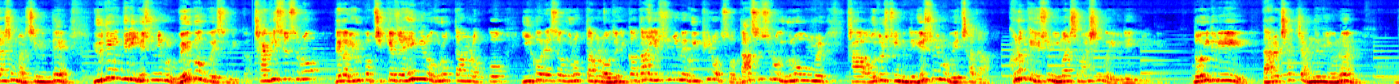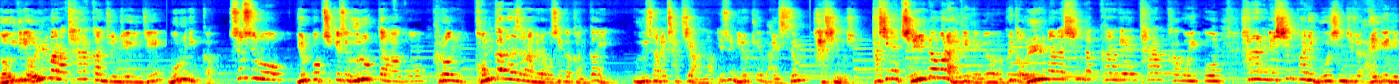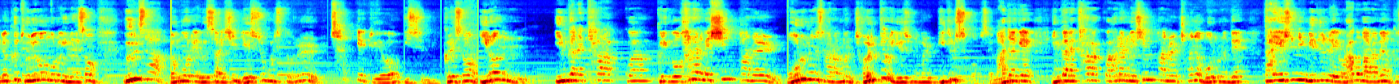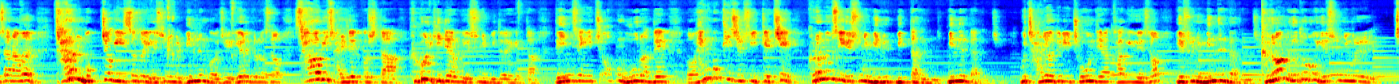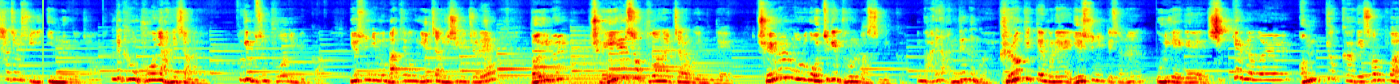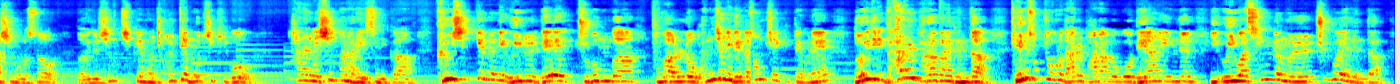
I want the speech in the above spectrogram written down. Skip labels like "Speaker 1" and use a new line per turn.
유대인들에게 하신 말씀인데 유대인들이 예수님을 왜 거부했습니까? 자기 스스로 내가 율법 지켜서 행위로 의롭다함을 얻고 이걸에서 의롭다함을 얻으니까 나 예수님의 의 필요 없어. 나 스스로 의로움을 다 얻을 수 있는데 예수님을 왜 찾아? 그러니까 예수님 이 말씀 하신 거예요 유대인들에게. 너희들이 나를 찾지 않는 이유는 너희들이 얼마나 타락한 존재인지 모르니까 스스로 율법 지켜서 의롭다 하고 그런 건강한 사람이라고 생각하니까 이 의사를 찾지 않나 예수님 이렇게 말씀하신 것이에요 자신의 질병을 알게 되면 그러니까 얼마나 심각하게 타락하고 있고 하나님의 심판이 무엇인지를 알게 되면 그 두려움으로 인해서 의사 영혼의 의사이신 예수 그리스도를 찾게 되어 있습니다. 그래서 이런 인간의 타락과 그리고 하나님의 심판을 모르는 사람은 절대로 예수님을 믿을 수가 없어요. 만약에 인간의 타락과 하나님의 심판을 전혀 모르는데 나 예수님 믿을래요 라고 말하면 그 사람은 다른 목적이 있어서 예수님을 믿는 거지. 예를 들어서 사업이 잘 될 것이다. 그걸 기대하고 예수님 믿어야겠다. 내 인생이 조금 우울한데 어, 행복해질 수 있겠지. 그러면서 예수님 믿, 믿다든지, 믿는다든지. 자녀들이 좋은 대학 가기 위해서 예수님 믿는다든지. 그런 의도로 예수님을 찾을 수 있- 있는 거죠. 근데 그건 구원이 아니잖아요. 그게 무슨 구원입니까? 예수님은 마태복음 1장 21절에 너희를 죄에서 구원할 자라고 했는데 죄를 모르고 어떻게 구원을 받습니까? 말이 안 되는 거예요. 그렇기 때문에 예수님께서는 우리에게 십계명을 엄격하게 선포하심으로써 너희들 십- 십계명을 절대 못 지키고 하나님의 심판 아래 있으니까 그 십계명의 의를 내 죽음과 부활로 완전히 내가 성취했기 때문에 너희들이 나를 바라봐야 된다. 계속적으로 나를 바라보고 내 안에 있는 이 의와 생명을 추구해야 된다.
